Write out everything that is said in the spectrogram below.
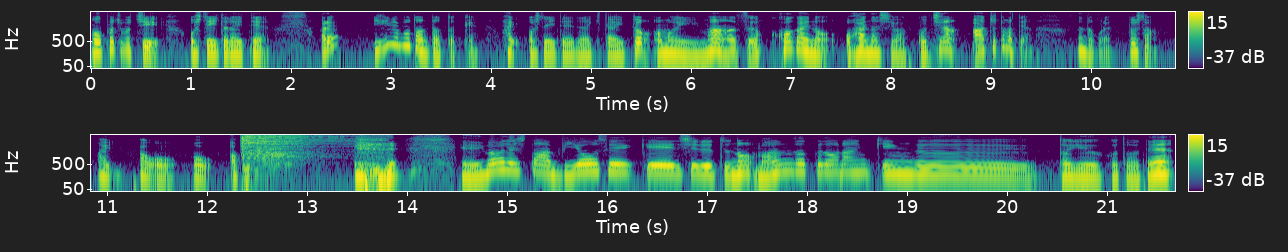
をポチポチ押していただいて、あれ？いいねボタンってあったっけ？はい、押していただきたいと思います。今回のお話はこちら。あ、ちょっと待って。なんだこれ？どうした？はい。あ、お、お、アプリ。えー、今までした美容整形手術の満足度ランキングということで、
